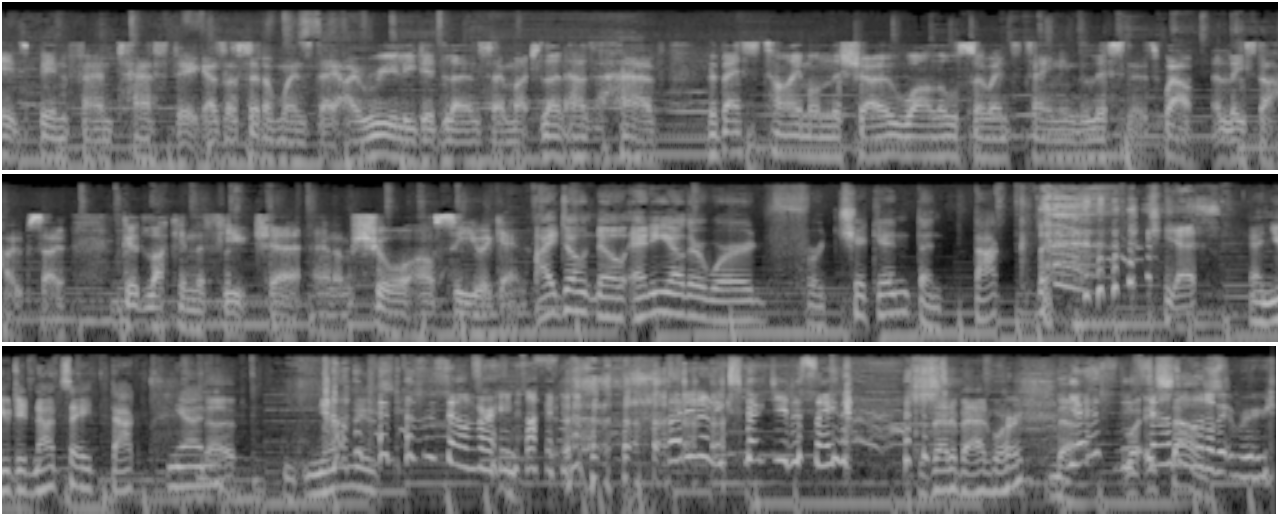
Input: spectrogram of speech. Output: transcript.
it's been fantastic. As I said on Wednesday, I really did learn so much. Learn how to have the best time on the show while also entertaining the listeners. Well, at least I hope so. Good luck in the future, and I'm sure I'll see you again. I don't know any other word for chicken than tak. yes. And you did not say tak nyan. No. Nyan is, That doesn't sound very nice. I didn't expect you to say that. Is that a bad word? No. Yes, it Well, sounds a little bit rude.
